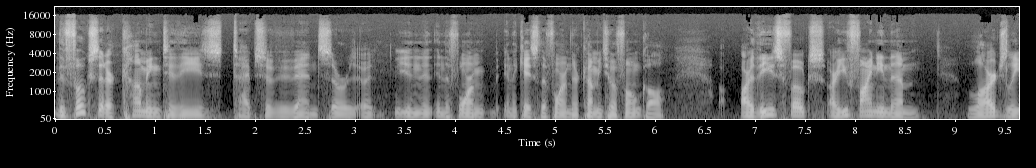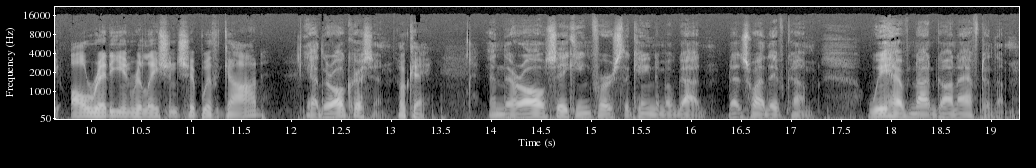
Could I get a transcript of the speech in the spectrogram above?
the folks that are coming to these types of events, or, or, in the in the forum, in the case of the forum, they're coming to a phone call. Are these folks? Are you finding them largely already in relationship with God? Yeah, they're all Christian. Okay, and they're all seeking first the kingdom of God. That's why they've come. We have not gone after them.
